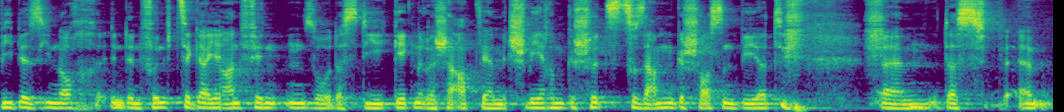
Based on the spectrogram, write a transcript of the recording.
wie wir sie noch in den 50er Jahren finden, so dass die gegnerische Abwehr mit schwerem Geschütz zusammengeschossen wird. ähm, das ähm,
